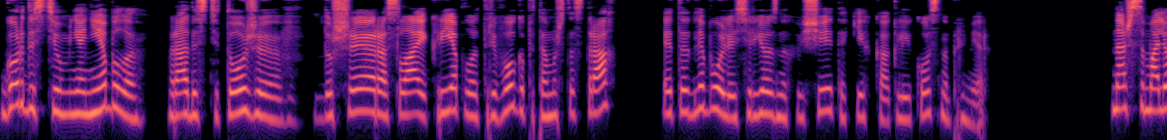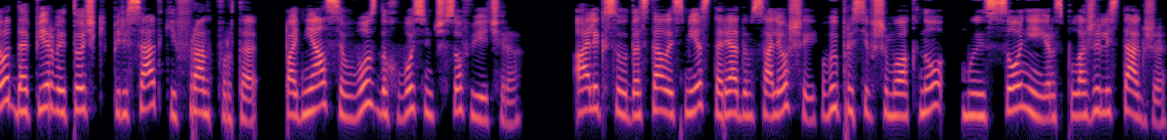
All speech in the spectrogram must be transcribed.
Гордости у меня не было, Радости тоже в душе росла и крепла тревога, потому что страх – это для более серьезных вещей, таких как лейкоз, например. Наш самолет до первой точки пересадки Франкфурта поднялся в воздух в 8 часов вечера. Алексу досталось место рядом с Алешей, выпросившему окно, мы с Соней расположились также,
